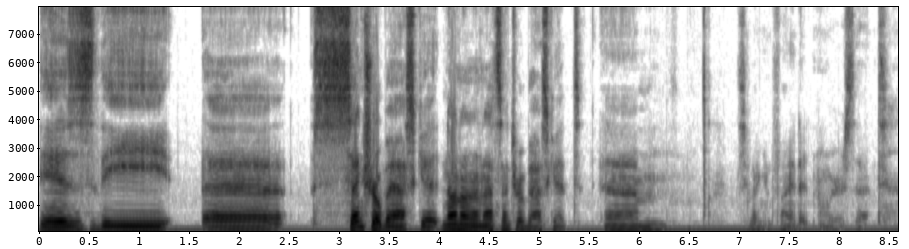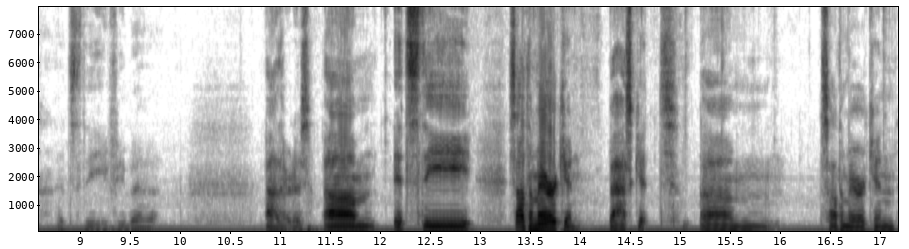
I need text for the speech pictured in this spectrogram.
is the uh, Centrobasket. No, no, no, not Centrobasket. Um, see if I can find it. Where is that? It's the FIBA. Ah, there it is. Um, it's the South American basket. Um, South American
